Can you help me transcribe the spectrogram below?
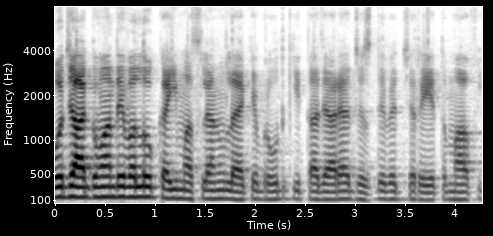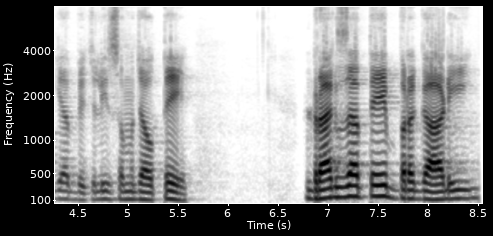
ਕੁਝ ਆਗੂਆਂ ਦੇ ਵੱਲੋਂ ਕਈ ਮਸਲਿਆਂ ਨੂੰ ਲੈ ਕੇ ਵਿਰੋਧ ਕੀਤਾ ਜਾ ਰਿਹਾ, ਜਿਸ ਦੇ ਵਿੱਚ ਰੇਤ ਮਾਫੀਆ, ਬਿਜਲੀ ਸਮਝੌਤੇ, ਡਰੱਗਜ਼ ਅਤੇ ਬਰਗਾੜੀ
